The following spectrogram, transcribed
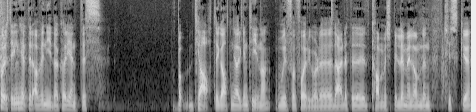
Forestillingen heter Avenida Corrientes. Teatergaten i Argentina. Hvorfor foregår det der? Dette kammerspillet mellom den tyske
